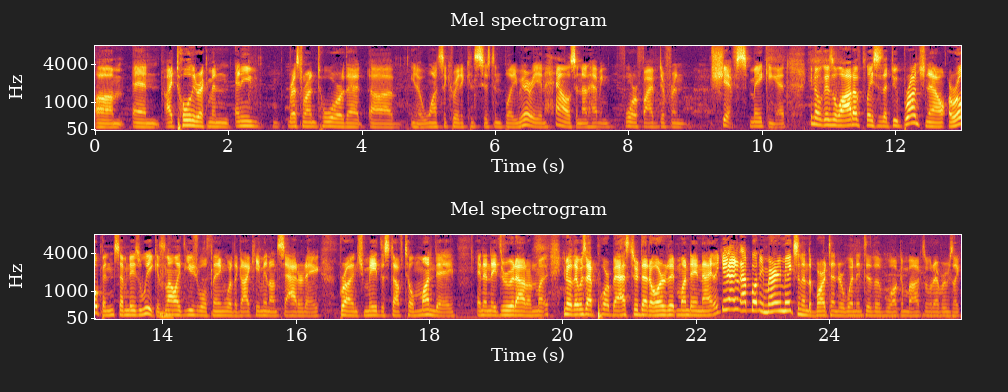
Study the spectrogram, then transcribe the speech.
Um, and I totally recommend any restaurateur that uh, you know wants to create a consistent Bloody Mary in house and not having four or five different shifts making it. You know, there's a lot of places that do brunch now are open seven days a week. It's not hmm. like the usual thing where the guy came in on Saturday brunch, made the stuff till Monday, and then they threw it out on Monday. You know, there was that poor bastard that ordered it Monday night. Like, yeah, that Bloody Mary mix, and then the bartender went into the walk-in box or whatever. He was like,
